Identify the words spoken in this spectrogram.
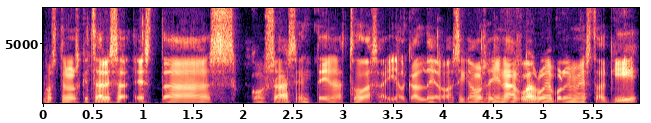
pues tenemos que echar estas cosas enteras, todas ahí, al caldero. Así que vamos a llenarlas. Voy a ponerme esto aquí.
